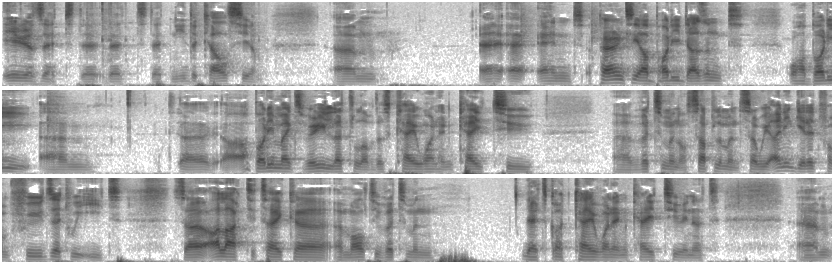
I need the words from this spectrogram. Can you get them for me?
areas that, that, that, that, need the calcium. Um, and apparently, our body doesn't, or our body, um, uh, our body makes very little of this K1 and K2 uh, vitamin or supplement. So we only get it from foods that we eat. So I like to take a, a multivitamin that's got K1 and K2 in it. Um,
